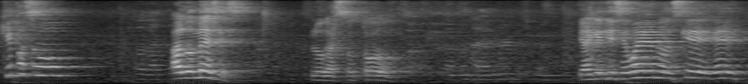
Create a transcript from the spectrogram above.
¿Qué pasó? A los meses lo gastó todo. Y alguien dice, bueno, es que eh,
